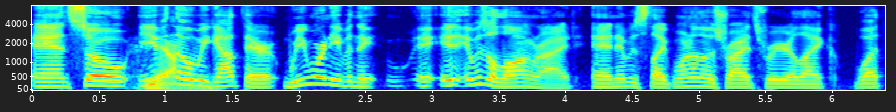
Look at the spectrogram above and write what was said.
And so even Yeah. though we got there, we weren't even the. It, it was a long ride, and it was like one of those rides where you're like, "What?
